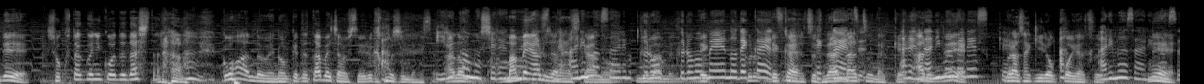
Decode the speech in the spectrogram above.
で食卓にこうやって出したら、うん。ご飯の上乗っけて食べちゃう人いるかもしれないですいるかもしれないですね。豆あるじゃないですかありますあります。の黒二黒豆のでっかいやつね。でっかいやつ。でっかいやつ。ななんつうんだっけ？あれ何豆です紫色っぽいやつ。ありますあります、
